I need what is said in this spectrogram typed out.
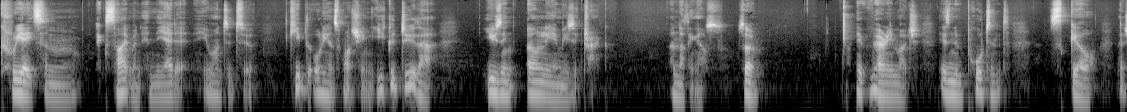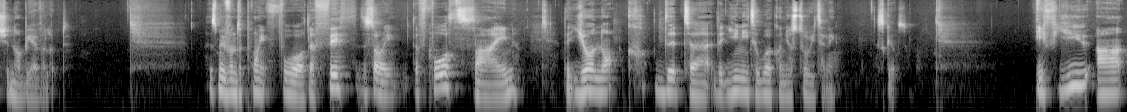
create some excitement in the edit, you wanted to keep the audience watching, you could do that using only a music track and nothing else. So it very much is an important skill that should not be overlooked. Let's move on to point four. The fifth, sorry, the fourth sign that you're not that uh, that you need to work on your storytelling skills. If you are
